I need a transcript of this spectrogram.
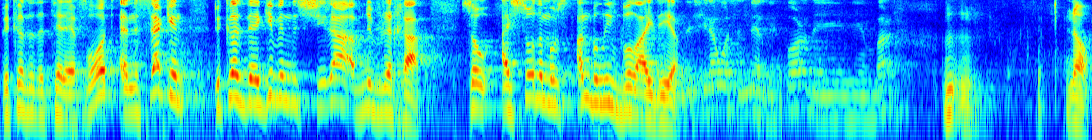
because of the terefot, and the second, because they are given the shira of nivrecha. So I saw the most unbelievable idea. The shira wasn't there before the, the embark? Mm-mm. No.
